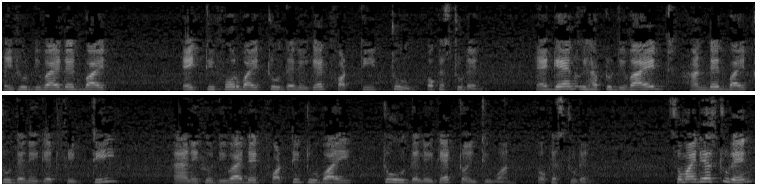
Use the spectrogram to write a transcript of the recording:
if you divide it by 84 by 2 then you get 42 okay student. Again we have to divide 100 by 2 then you get 50 and if you divide it 42 by 2 then you get 21 okay student. So my dear student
